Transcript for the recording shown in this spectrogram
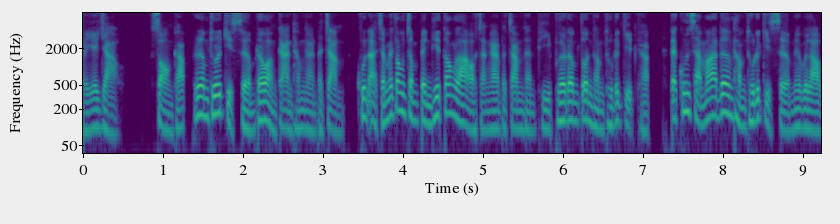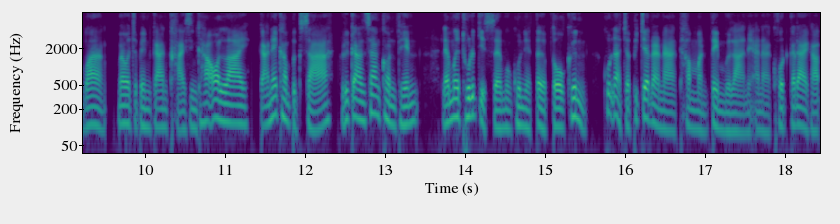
ระยะยาว 2. ครับเริ่มธุรกิจเสริมระหว่างการทำงานประจำคุณอาจจะไม่ต้องจำเป็นที่ต้องลาออกจากงานประจำทันทีเพื่อเริ่มต้นทำธุรกิจครับแต่คุณสามารถเริ่มทำธุรกิจเสริมในเวลาว่าง ไม่ว่าจะเป็นการขายสินค้าออนไลน์ การให้คำปรึกษา หรือการสร้างคอนเทนต์และเมื่อธุรกิจเสริมของคุณเนี่ยเติบโตขึ้น คุณอาจจะพิจารณาทำมันเต็มเวลาในอนาคตก็ได้ครับ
